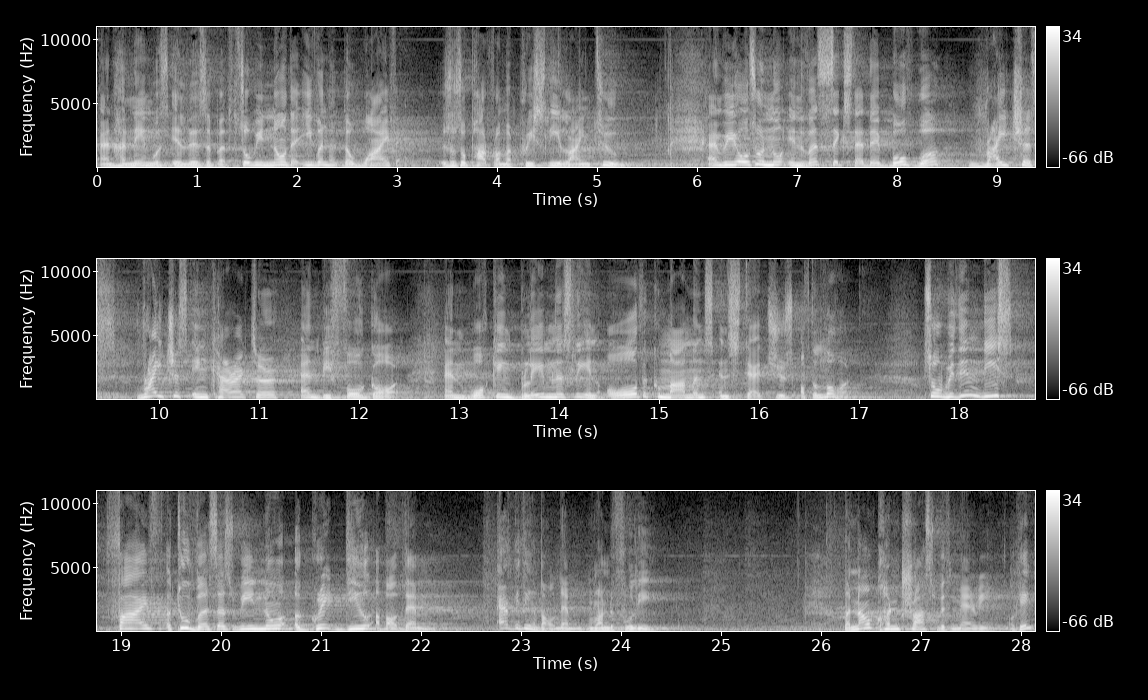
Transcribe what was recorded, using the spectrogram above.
and her name was Elizabeth. So we know that even the wife is also part from a priestly line too. And we also note in verse 6 that they both were righteous, righteous in character and before God, and walking blamelessly in all the commandments and statutes of the Lord. So within these five, uh, two verses, we know a great deal about them. Everything about them wonderfully. But now contrast with Mary, okay?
